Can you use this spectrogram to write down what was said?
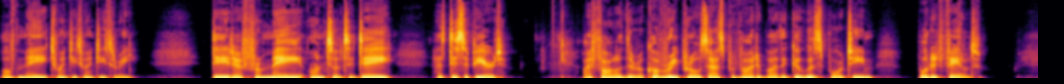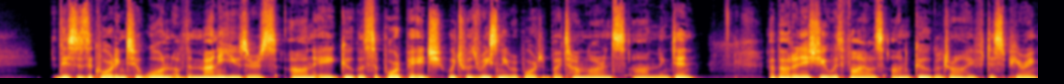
of May 2023. Data from May until today has disappeared. I followed the recovery process provided by the Google support team, but it failed. This is according to one of the many users on a Google support page, which was recently reported by Tom Lawrence on LinkedIn, about an issue with files on Google Drive disappearing.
